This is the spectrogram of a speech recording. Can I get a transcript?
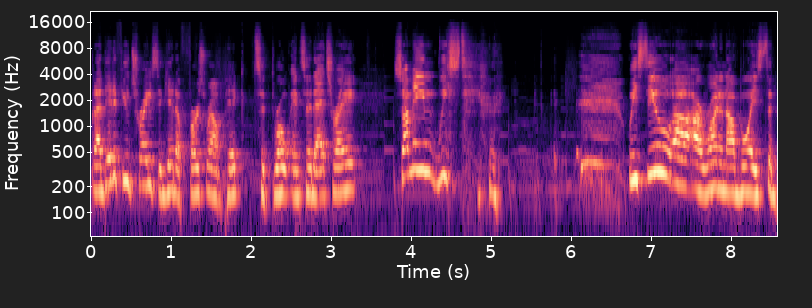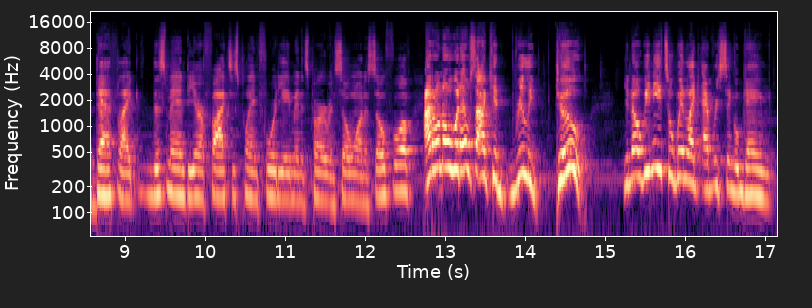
but I did a few trades to get a first round pick to throw into that trade. So, I mean, we still... we still uh, are running our boys to death. Like this man, De'Aaron Fox, is playing 48 minutes per and so on and so forth. I don't know what else I could really do. You know, we need to win like every single game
